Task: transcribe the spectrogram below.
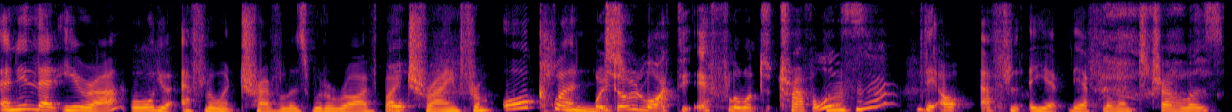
And in that era, all your affluent travellers would arrive by Oh. train from Auckland. we do like the affluent travellers. The, afflu- yeah, the affluent travellers.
